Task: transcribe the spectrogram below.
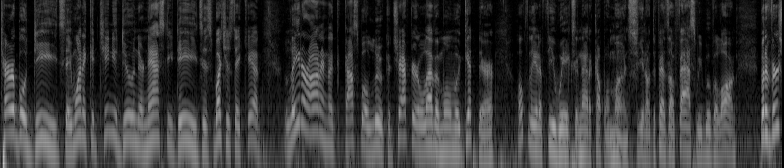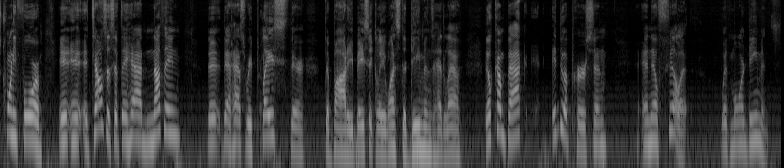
terrible deeds, they want to continue doing their nasty deeds as much as they can. Later on in the Gospel of Luke, in chapter 11, when we get there, hopefully in a few weeks and not a couple of months, you know, depends how fast we move along. But in verse 24, it, it, it tells us if they had nothing that, that has replaced their the body, basically, once the demons had left, they'll come back into a person and they'll fill it with more demons.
